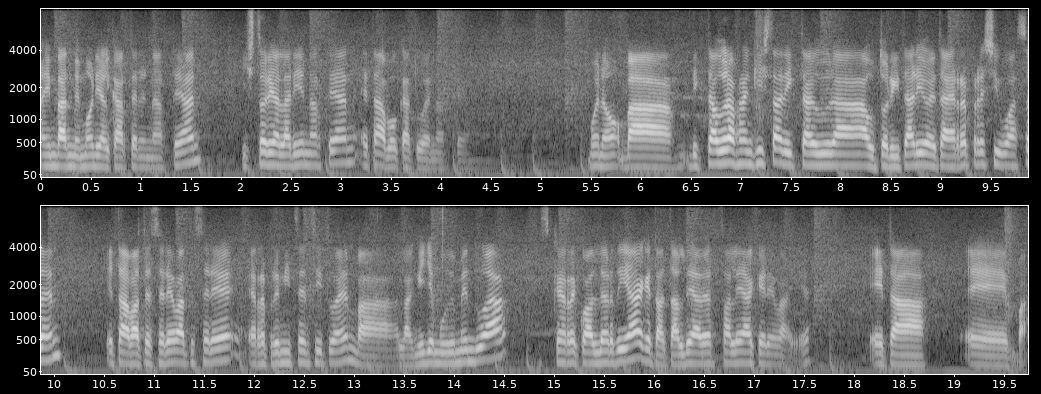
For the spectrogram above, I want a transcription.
hainbat memorial karteren artean, historialarien artean eta abokatuen artean. Bueno, ba, diktadura frankista, diktadura autoritario eta errepresiboa zen, eta batez ere, batez ere, errepremitzen zituen ba, langile mugimendua, ezkerreko alderdiak eta taldea bertzaleak ere bai, ez? Eta e, ba,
